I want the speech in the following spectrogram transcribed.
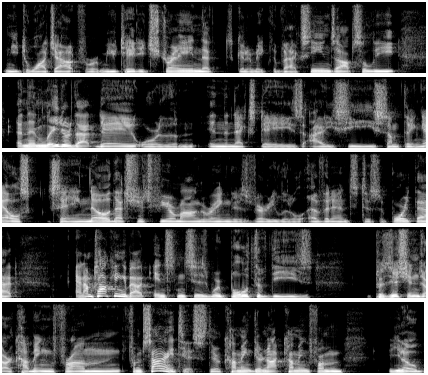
need to watch out for a mutated strain that's going to make the vaccines obsolete. And then later that day or the, in the next days i see something else saying no that's just fear mongering. There's very little evidence to support that. And i'm talking about instances where both of these positions are coming from from scientists. They're coming. They're not coming from you know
